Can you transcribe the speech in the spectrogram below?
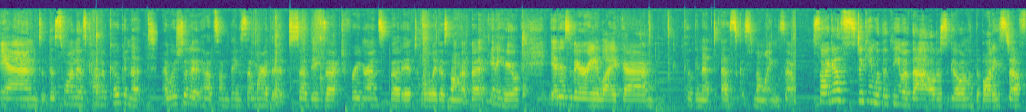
and this one is kind of coconut. I wish that it had something somewhere that said the exact fragrance, but it totally does not. But anywho, it is very like um, coconut-esque smelling. So, so I guess sticking with the theme of that, I'll just go in with the body stuff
